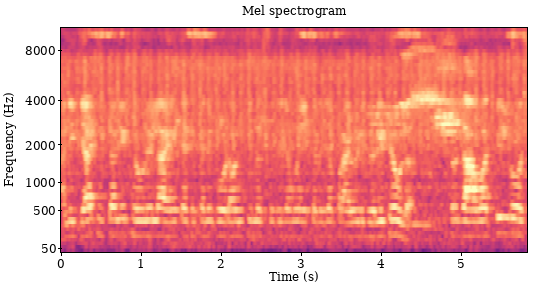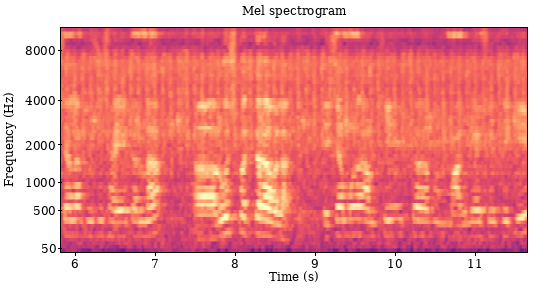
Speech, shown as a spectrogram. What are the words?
आणि ज्या ठिकाणी ठेवलेलं आहे त्या ठिकाणी गोडाऊनची नसते त्याच्यामुळे एखाद्याच्या प्रायव्हेट घरी ठेवलं तर गावातील रोषाला कृषी सहाय्यकांना रोष पत्करावं लागतं. त्याच्यामुळं आमची एक मागणी अशी होती की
